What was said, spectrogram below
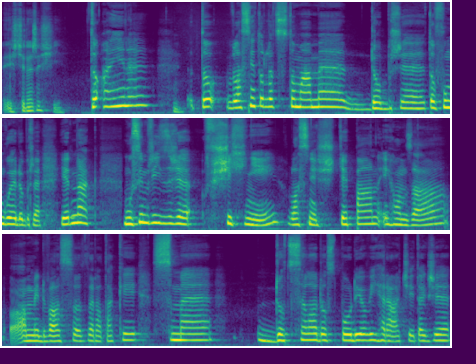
ještě neřeší? To ani ne. To vlastně tohle to máme dobře, to funguje dobře. Jednak musím říct, že všichni, vlastně Štěpán i Honza, a my dva teda taky, jsme docela dost pódioví hráči, takže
